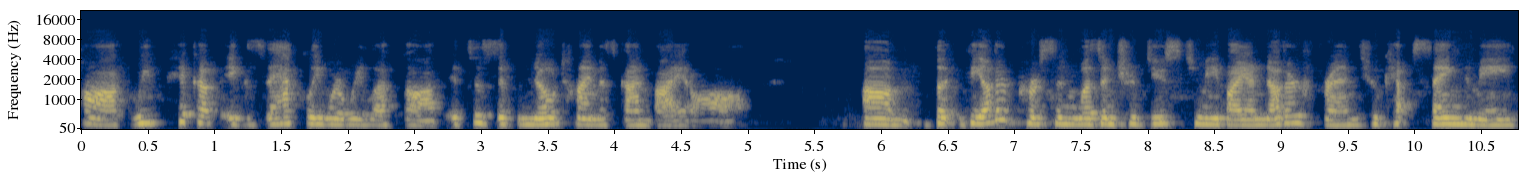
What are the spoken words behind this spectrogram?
talk, we pick up exactly where we left off. It's as if no time has gone by at all. Um, but the other person was introduced to me by another friend who kept saying to me,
